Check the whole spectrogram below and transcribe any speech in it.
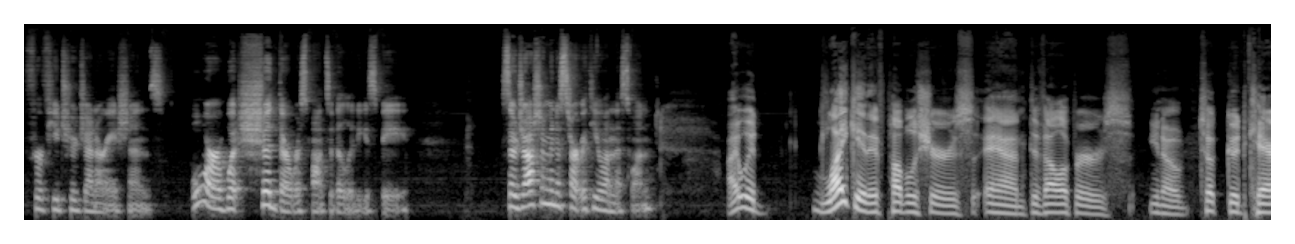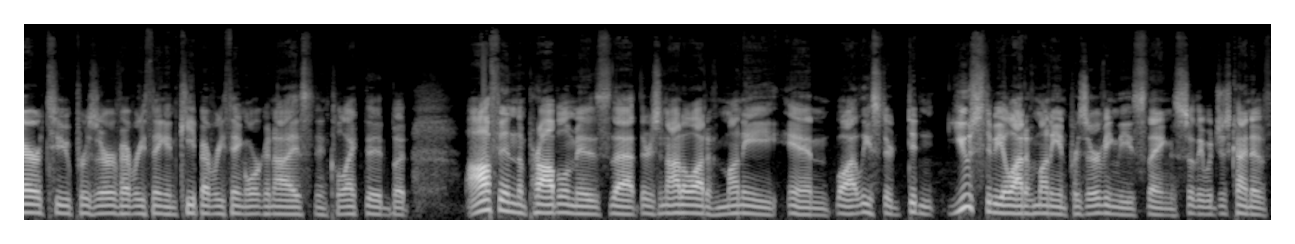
for future generations or what should their responsibilities be so, Josh, I'm going to start with you on this one. I would like it if publishers and developers, you know, took good care to preserve everything and keep everything organized and collected, but often the problem is that there's not a lot of money in well at least there didn't used to be a lot of money in preserving these things so they would just kind of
